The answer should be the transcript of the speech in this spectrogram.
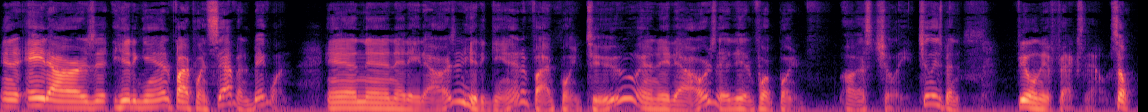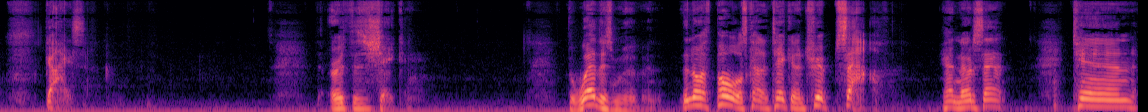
And at eight hours, it hit again, 5.7, big one. And then at eight hours, it hit again at 5.2. And eight hours, it hit 4. Point, oh, that's Chile. Chile's been feeling the effects now. So, guys, the earth is shaking. The weather's moving. The North Pole is kind of taking a trip south. You hadn't noticed that? 10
